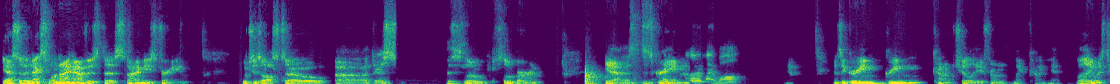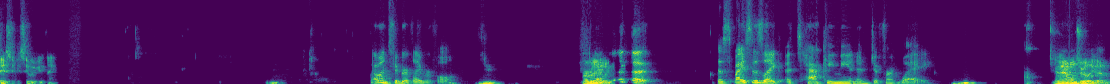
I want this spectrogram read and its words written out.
Yeah. So the next one I have is the Siamese dream, which is also uh, this this slow slow burn yeah, this is green. Color my wall. Yeah. It's a green, green kind of chili from like kind of yeah. Well, anyways, taste it. See what you think. That one's super flavorful. Mm-hmm. I feel like the the spice is like attacking me in a different way. Mm-hmm. Yeah, that one's really good.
